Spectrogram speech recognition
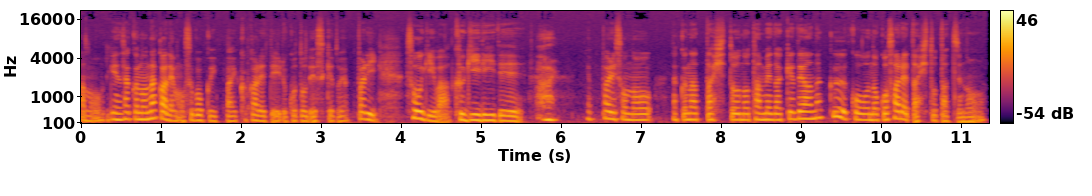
あの原作の中でもすごくいっぱい書かれていることですけどやっぱり葬儀は区切りで、はい、やっぱりその亡くなった人のためだけではなくこう残された人たちの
